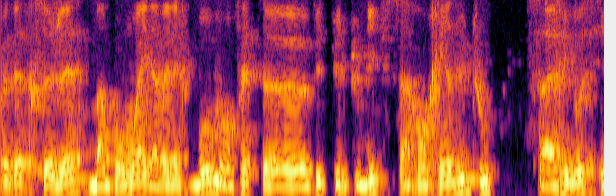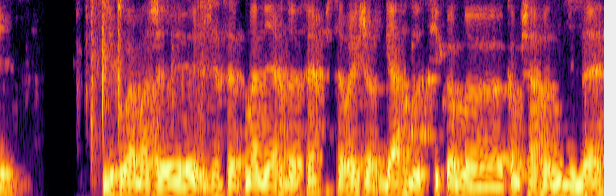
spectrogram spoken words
peut-être ce geste, ben, pour moi, il avait l'air beau, mais en fait, vu depuis le public, ça rend rien du tout. Ça arrive aussi. Du coup, moi, j'ai, cette manière de faire. Puis c'est vrai que je regarde aussi, comme, comme Sharon disait,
